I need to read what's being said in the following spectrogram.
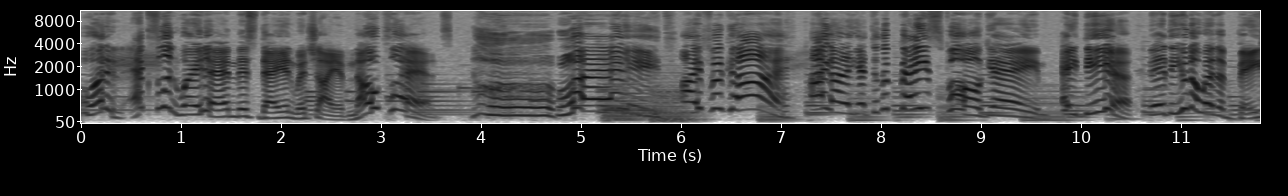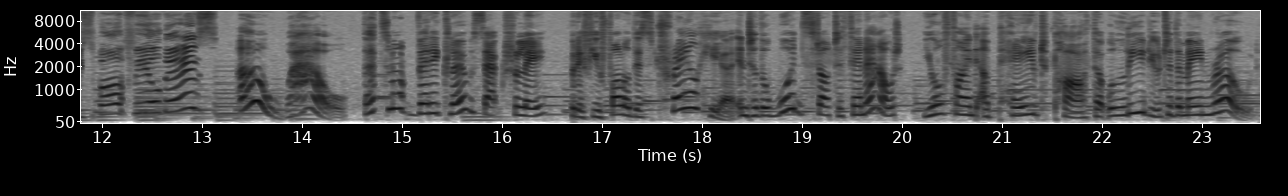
What an excellent way to end this day in which I have no plans. Wait, I forgot. I gotta get to the baseball game. Hey, dear, uh, do you know where the baseball field is? Oh, wow. That's not very close, actually. But if you follow this trail here until the woods start to thin out, you'll find a paved path that will lead you to the main road.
